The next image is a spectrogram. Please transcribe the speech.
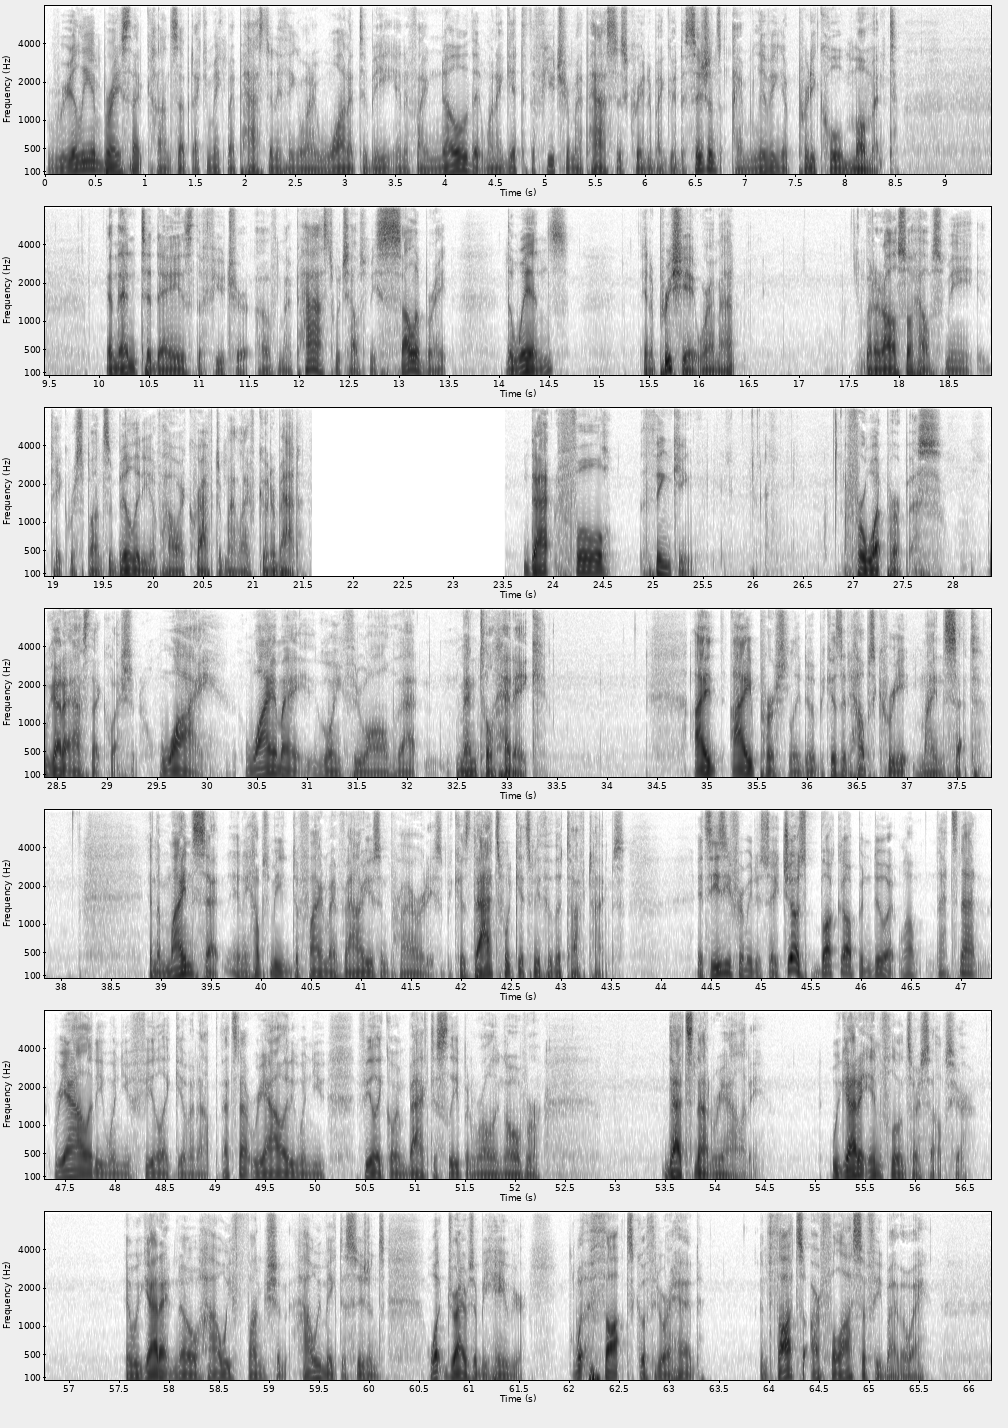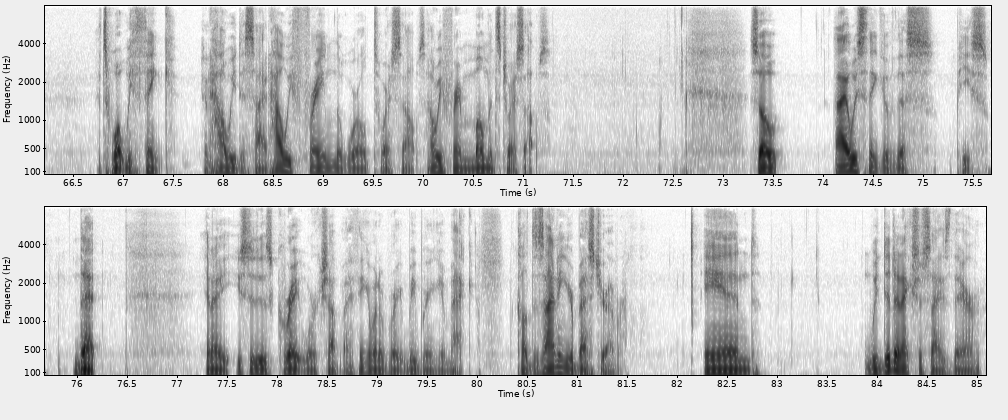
really embrace that concept, I can make my past anything what I want it to be. And if I know that when I get to the future, my past is created by good decisions, I'm living a pretty cool moment. And then today is the future of my past, which helps me celebrate the wins and appreciate where I'm at. But it also helps me take responsibility of how I crafted my life, good or bad. That full thinking, for what purpose? We got to ask that question. Why? Why am I going through all that mental headache? I I personally do it because it helps create mindset. And the mindset, and it helps me define my values and priorities because that's what gets me through the tough times. It's easy for me to say, just buck up and do it. Well, that's not reality when you feel like giving up. That's not reality when you feel like going back to sleep and rolling over. That's not reality. We got to influence ourselves here. And we got to know how we function, how we make decisions, what drives our behavior, what thoughts go through our head. And thoughts are philosophy, by the way. It's what we think and how we decide, how we frame the world to ourselves, how we frame moments to ourselves. So I always think of this piece that, and I used to do this great workshop. I think I'm going to be bringing it back called Designing Your Best Year Ever. And we did an exercise there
